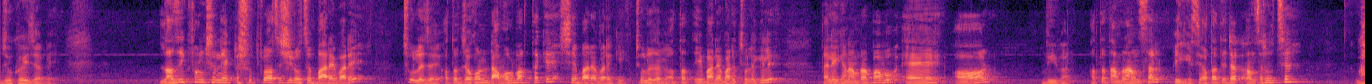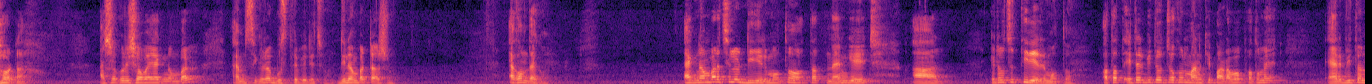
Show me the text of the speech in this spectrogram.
যোগ হয়ে যাবে। লজিক ফাংশনে একটা সূত্র আছে, সেটা হচ্ছে বারে বারে চলে যায়। অর্থাৎ যখন ডাবল বার থাকে, সে বারে বারে কি? চলে যাবে। অর্থাৎ এই বারে বারে চলে গেলে, তাহলে এখানে আমরা পাবো এ অর ভি বার অর্থাৎ আমরা আনসার পেয়ে গেছি। অর্থাৎ এটার আনসার হচ্ছে ঘটা। আশা করি সবাই এক নম্বর এমসিকিউটা বুঝতে পেরেছ। দুই নম্বরটা আসো। এখন দেখো, এক নাম্বার ছিল ডি এর মতো, অর্থাৎ ন্যান গেট আর এটা হচ্ছে তীরের মতো। অর্থাৎ এটার ভিতর যখন মানকে পাঠাবো, প্রথমে এর ভিতর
